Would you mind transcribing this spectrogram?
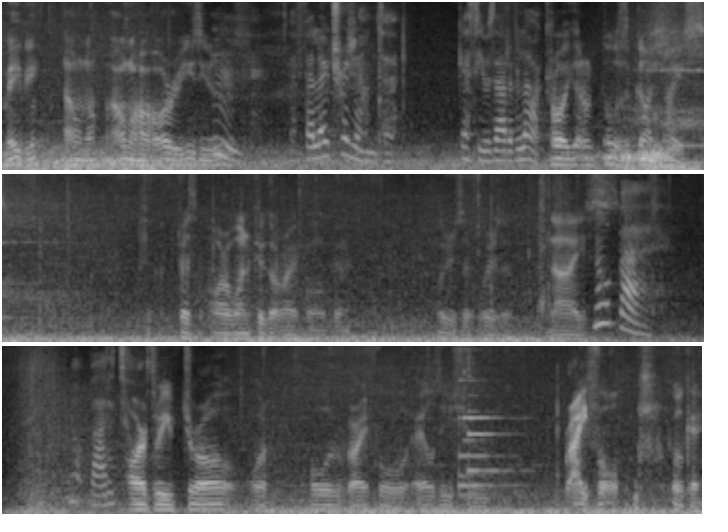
Maybe. I don't know. I don't know how hard or easy it is. Hmm. A fellow treasure hunter. Guess he was out of luck. Oh, he got a, oh, it's a gun. Nice. Press R1 pickup rifle. Okay. Where is it? Where is it? Nice. Not bad. Not bad at all. R3 draw or hold rifle LZ shoot. Rifle. okay.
